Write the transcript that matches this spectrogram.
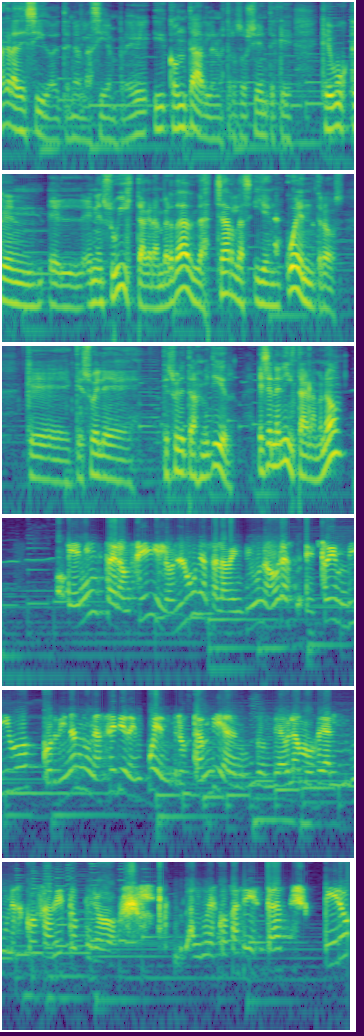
agradecido de tenerla siempre eh, y contarle a nuestros oyentes que, que busquen el, en, su Instagram, ¿verdad? Las charlas y encuentros que, que, suele, que suele transmitir. Es en el Instagram, ¿no? En Instagram, sí, los lunes a las 21 horas estoy en vivo coordinando una serie de encuentros también, donde hablamos de algunas cosas de esto, pero algunas cosas de estas, pero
